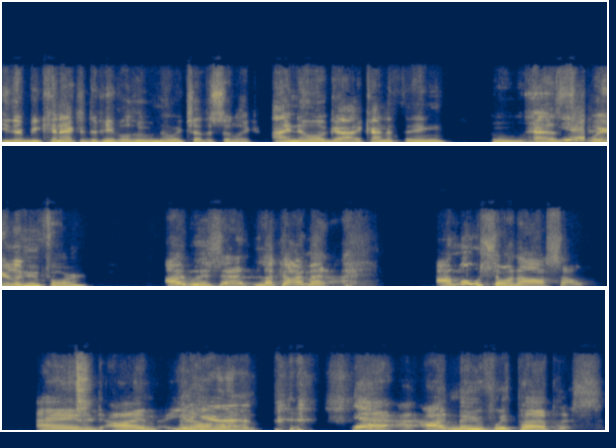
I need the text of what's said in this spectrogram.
either be connected to people who know each other. So like I know a guy kind of thing who has yeah. what you're looking for. I was uh, look, I'm a, I'm also an arsehole. And I'm, you know, I, yeah, I, I move with purpose.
